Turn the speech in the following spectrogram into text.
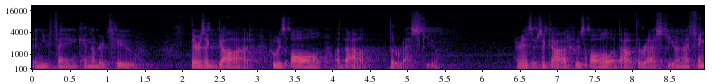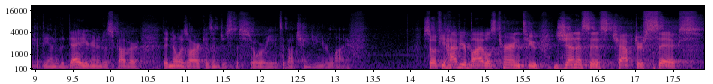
than you think. And number two, there's a God who is all about the rescue. There is. There's a God who's all about the rescue. And I think at the end of the day, you're going to discover that Noah's Ark isn't just a story, it's about changing your life. So if you have your Bibles, turn to Genesis chapter 6.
